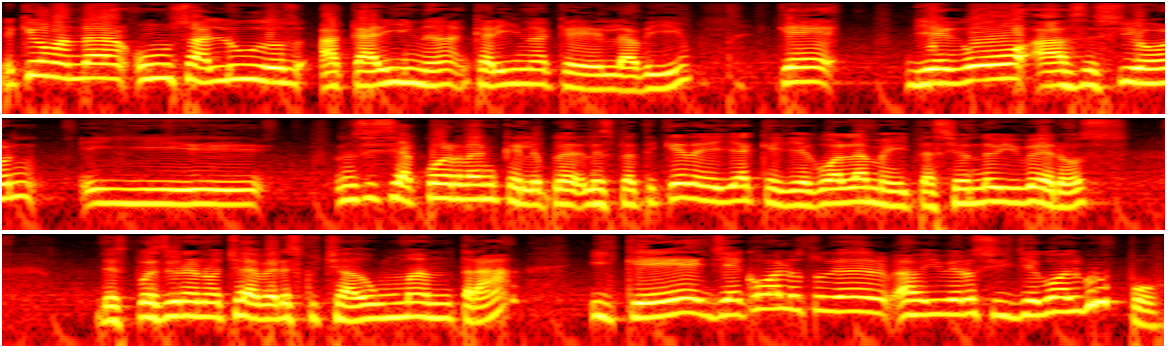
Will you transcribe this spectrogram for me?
Le quiero mandar un saludo a Karina, Karina que la vi, que llegó a sesión y no sé si acuerdan que les platiqué de ella que llegó a la meditación de viveros después de una noche de haber escuchado un mantra y que llegó al otro día a viveros y llegó al grupo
